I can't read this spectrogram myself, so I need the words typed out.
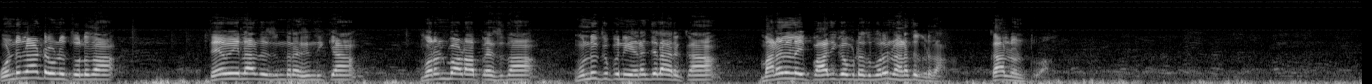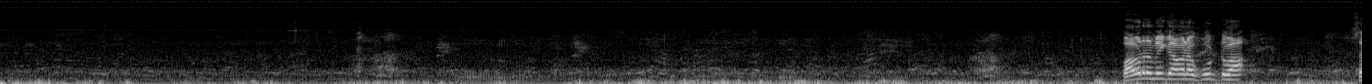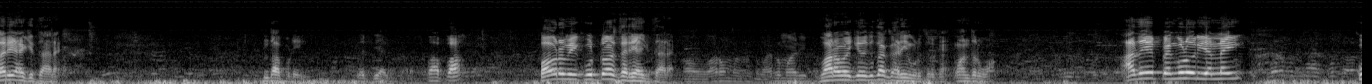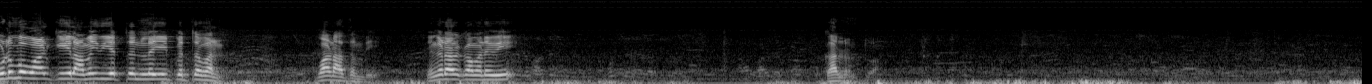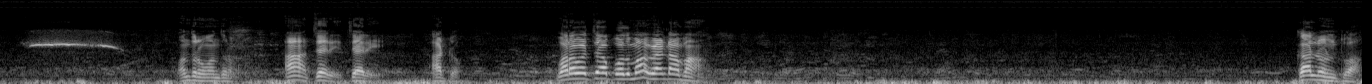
ஒன்றுலாட்ட ஒன்று சொல்லுதான். தேவையில்லாத சிந்தனை சிந்திக்கான். முரண்பாடாக பேசுதான். முன்னுக்கு பின் இடைஞ்சலாக இருக்கான். மனநிலை பாதிக்கப்பட்டது போல நடந்துக்கிடுதான். கால் வந்துட்டுவான் பௌர்ணமிக்கு அவனை கூட்டு வா. சரியாக்கி தரேன். இந்த அப்படி. வெற்றியாக்கி தரேன். பாப்பா பௌர்ணமி கூட்டு வா சரியாக்கி தரேன். வர வைக்கிறதுக்கு தான் கறி கொடுத்துருக்கேன். வந்துடுவான் அதே பெங்களூர் எல்லை குடும்ப வாழ்க்கையில் அமைதியற்ற நிலையை பெற்றவன் வாடா தம்பி. எங்கடா இருக்கா மனைவி? கால் வந்துட்டு வா வந்துடும் வந்துடும் ஆ சரி சரி. ஆட்டோ. வர வச்சா போதுமா வேண்டாமா? கால் ஒன்று வா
